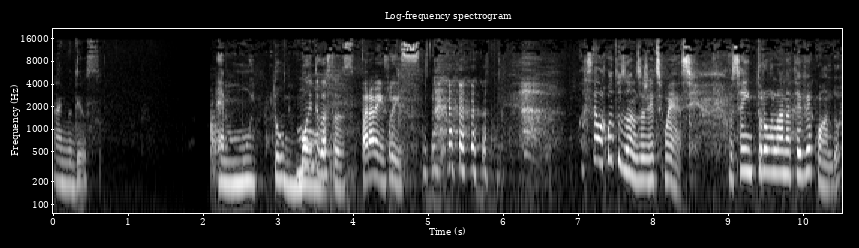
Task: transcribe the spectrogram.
Ai, meu Deus. É muito bom. Muito gostoso. Parabéns, Luiz. Marcela, quantos anos a gente se conhece? Você entrou lá na TV quando?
